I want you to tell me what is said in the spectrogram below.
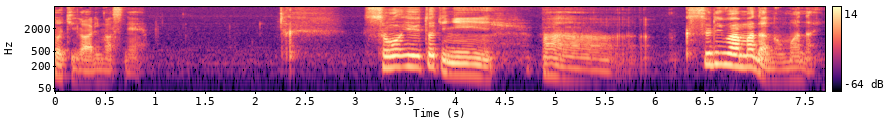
時がありますね。そういう時にまあ薬はまだ飲まない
